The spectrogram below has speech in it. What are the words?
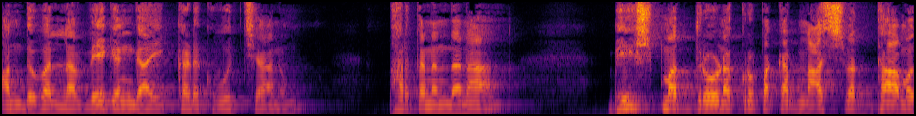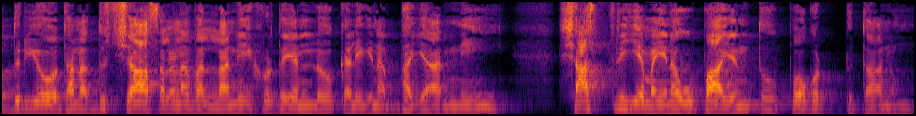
అందువల్ల వేగంగా ఇక్కడకు వచ్చాను. భరతనందనా? భీష్మద్రోణ కృపకర్ణ అశ్వత్థామ దుర్యోధన దుశ్శాసలన వల్ల నీ హృదయంలో కలిగిన భయాన్ని శాస్త్రీయమైన ఉపాయంతో పోగొట్టుతాను.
